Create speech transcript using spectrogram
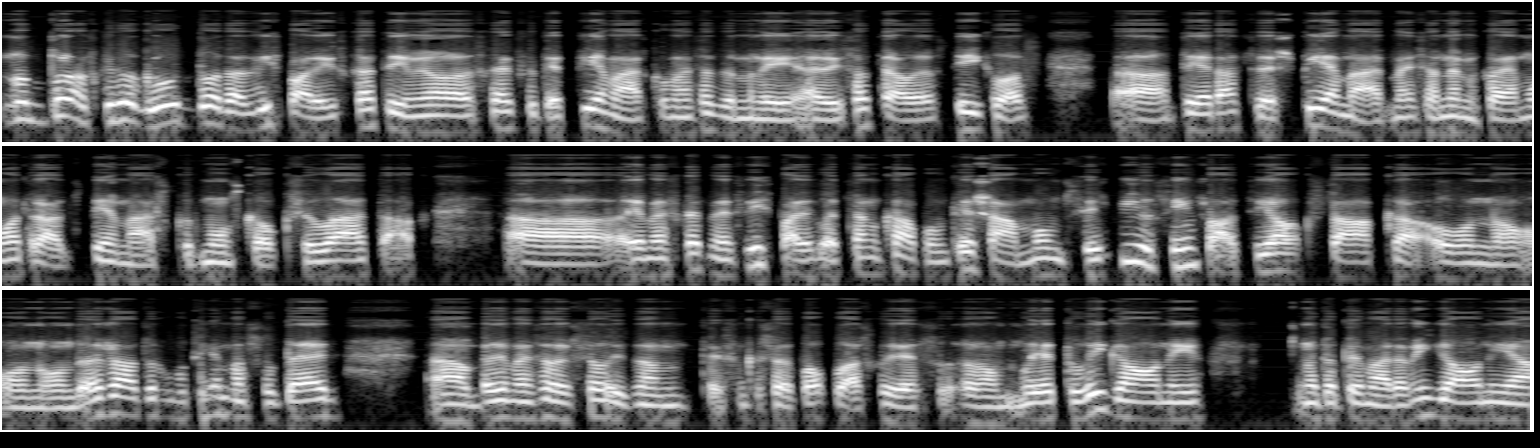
nu, protams, ka ļoti grūti dot tādu vispārīgu skatījumu, jo skaidrs, ka tie piemēri, ko mēs redzam arī, arī sociālajos tīklos, uh, tie ir atsevišķi piemēri. Mēs jau nemeklējam otrādus piemērus, kur mums kaut kas ir lētāk. Uh, ja mēs skatāmies vispārīgo cenu kāpumu, tiešām mums ir bijusi inflācija augstāka un, un, un dažādu varbūt, iemeslu dēļ. Uh, bet, ja mēs vēl salīdzinām, teiksim, kas ir populārs, kur ir um, Lietuva, Igaunija, Nu, tad, piemēram, Igaunijā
